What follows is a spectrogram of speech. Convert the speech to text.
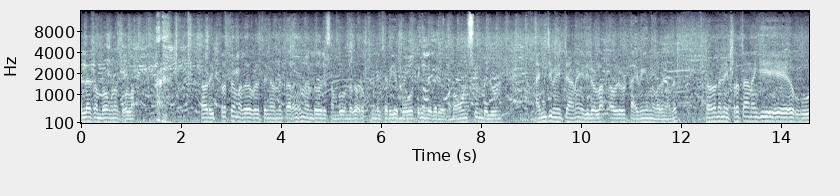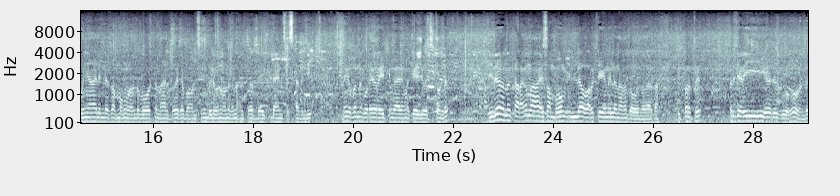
എല്ലാ സംഭവങ്ങളും കൊള്ളാം. അവിടെ ഇപ്പുറത്തും അതേപോലെ തന്നെ ഒന്ന് കറങ്ങുന്നുണ്ടോ ഒരു സംഭവം ഉണ്ട്. അതോടൊപ്പം തന്നെ ചെറിയ ബോട്ടിങ്ങിന്റെ പരിപാടി ബൗൺസിങ് ബലൂൺ അഞ്ച് മിനിറ്റാണ് ഇതിലുള്ള ഒരു ടൈമിംഗ് എന്ന് പറയുന്നത്. അതോടെ തന്നെ ഇപ്പുറത്താണെങ്കിൽ ഊഞ്ഞാലിന്റെ സംഭവങ്ങളുണ്ട്. ബോട്ട് നാൽപ്പത് രൂപ ബൗൺസിങ് ബലൂൺ വന്നിട്ട് നാൽപ്പത് ബ്രേക്ക് ഡാൻസ് സെവന്റി എന്നൊക്കെ പറഞ്ഞ് കുറേ റേറ്റും കാര്യങ്ങളൊക്കെ എഴുതി വെച്ചിട്ടുണ്ട്. ഇത് ഒന്ന് കറങ്ങുന്ന സംഭവം ഇല്ല വർക്ക് ചെയ്യുന്നില്ല എന്നാണ് തോന്നുന്നത് കേട്ടോ. ഇപ്പുറത്ത് ഒരു ചെറിയൊരു ഗുഹ ഉണ്ട്.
